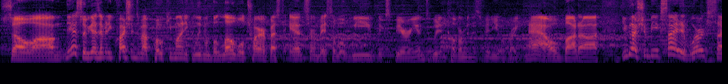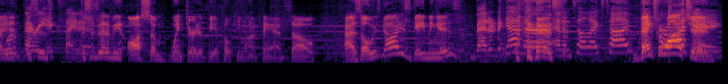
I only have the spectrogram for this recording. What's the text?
So, um, yeah, so if you guys have any questions about Pokemon, you can leave them below. We'll try our best to answer them based on what we've experienced. We didn't cover them in this video right now, but uh, you guys should be excited. We're excited. We're This very is- excited. This is going to be an awesome winter to be a Pokemon fan. So, as always, guys, gaming is. Better together. and until next time, Thanks for watching.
